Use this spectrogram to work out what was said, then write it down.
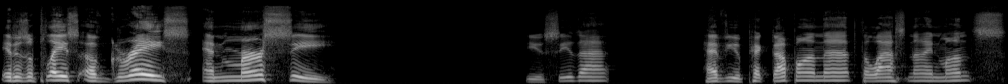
it is a place of grace and mercy. Do you see that? Have you picked up on that the last nine months?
